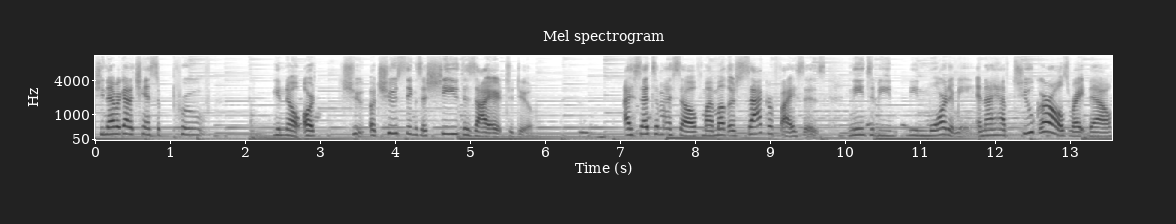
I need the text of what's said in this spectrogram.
She never got a chance to prove, you know, or, cho- or choose things that she desired to do. I said to myself, my mother's sacrifices need to be mean more to me. And I have two girls right now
